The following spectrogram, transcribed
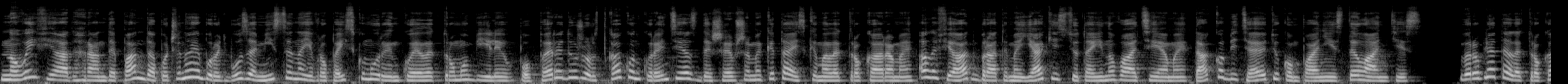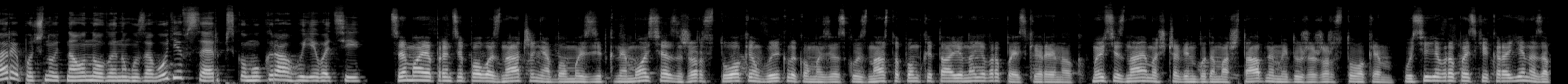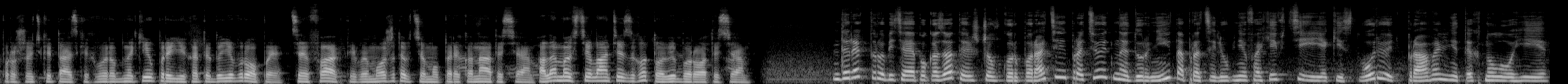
Новий Fiat Grande Panda починає боротьбу за місце на європейському ринку електромобілів. Попереду жорстка конкуренція з дешевшими китайськими електрокарами, але Fiat братиме якістю та інноваціями. Так обіцяють у компанії Stellantis. Виробляти електрокари почнуть на оновленому заводі в сербському Крагуєваці. Це має принципове значення, бо ми зіткнемося з жорстоким викликом у зв'язку з наступом Китаю на європейський ринок. Ми всі знаємо, що він буде масштабним і дуже жорстоким. Усі європейські країни запрошують китайських виробників приїхати до Європи. Це факт, і ви можете в цьому переконатися. Але ми в Стілантіс готові боротися. Директор обіцяє показати, що в корпорації працюють недурні та працелюбні фахівці, які створюють правильні технології.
